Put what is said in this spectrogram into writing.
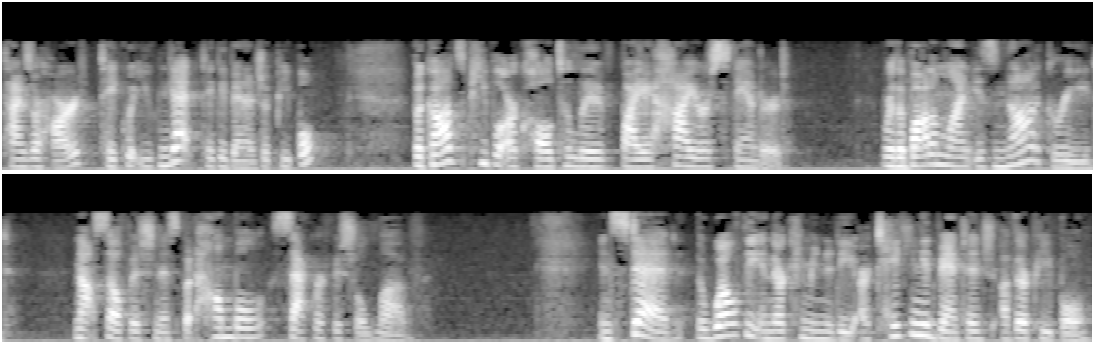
times are hard. Take what you can get. Take advantage of people. But God's people are called to live by a higher standard, where the bottom line is not greed, not selfishness, but humble, sacrificial love. Instead, the wealthy in their community are taking advantage of their people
